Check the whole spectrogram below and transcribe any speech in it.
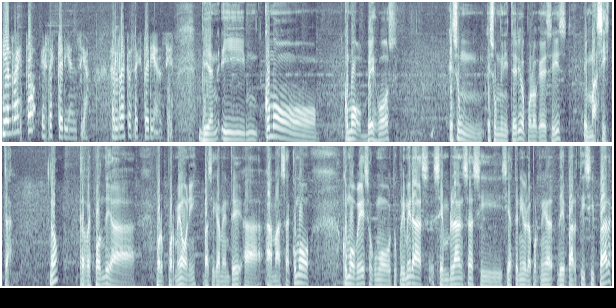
Y el resto es experiencia. El resto es experiencia. Bien, ¿y cómo, cómo ves vos es un, es un ministerio, por lo que decís, masista, ¿no? Que responde a, por, por Meoni, básicamente, a, a Massa. ¿Cómo, ¿cómo ves o como tus primeras semblanzas, si, si has tenido la oportunidad de participar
